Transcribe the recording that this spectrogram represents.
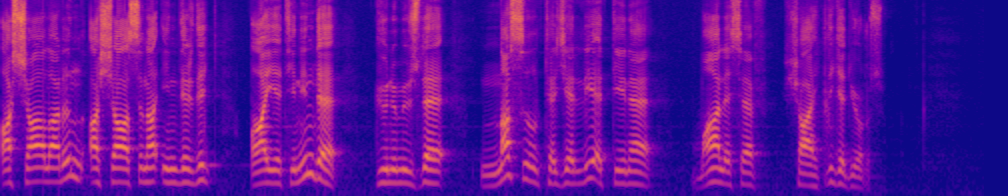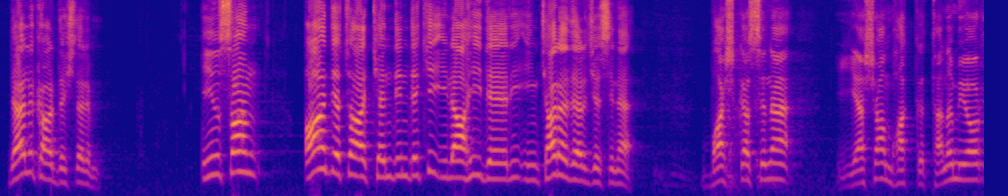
aşağıların aşağısına indirdik ayetinin de günümüzde nasıl tecelli ettiğine maalesef şahitlik ediyoruz. Değerli kardeşlerim, insan adeta kendindeki ilahi değeri inkar edercesine başkasına yaşam hakkı tanımıyor,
